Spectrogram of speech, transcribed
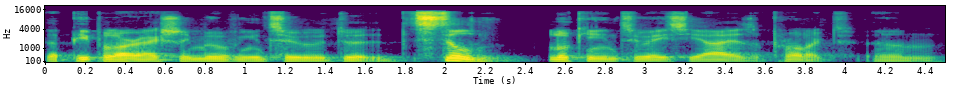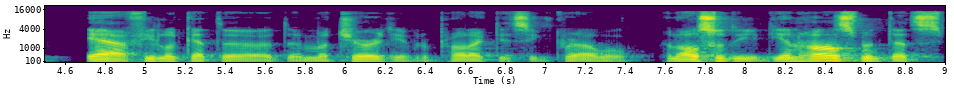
that people are actually moving into to, still looking into aci as a product. And yeah if you look at the the maturity of the product it's incredible. And also the the enhancement that's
